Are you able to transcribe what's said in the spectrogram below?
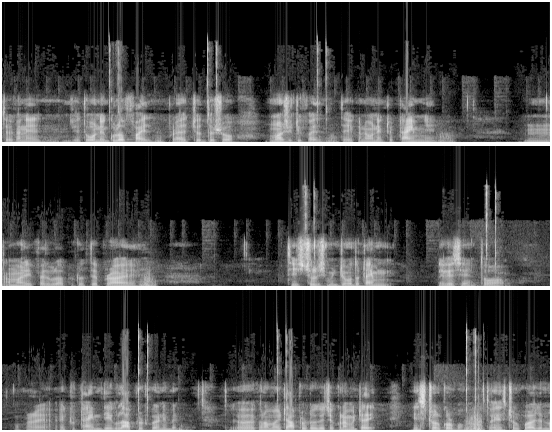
তো এখানে যেহেতু অনেকগুলো ফাইল প্রায় চোদ্দোশো উনআশিটি ফাইল তো এখানে অনেকটা টাইম নেয়। আমার এই ফাইলগুলো আপলোড হতে প্রায় তিরিশ চল্লিশ মিনিটের মতো টাইম লেগেছে। তো আপনারা একটু টাইম দিয়ে এগুলো আপলোড করে নেবেন। এখন আমার এটা আপলোড হয়ে গেছে, এখন আমি এটা ইনস্টল করব। তো ইনস্টল করার জন্য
